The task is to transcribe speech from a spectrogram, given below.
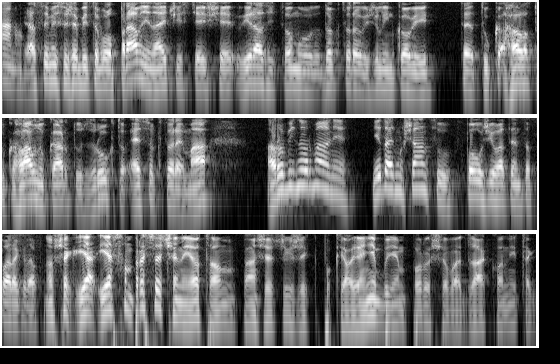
Áno. Ja si myslím, že by to bolo právne najčistejšie vyraziť tomu doktorovi Žilinkovi tú, tú hlavnú kartu z rúk, to ESO, ktoré má, a robiť normálne. Nedať mu šancu používať tento paragraf. No však ja, ja som presvedčený o tom, pán Ševčík, že pokiaľ ja nebudem porušovať zákony, tak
